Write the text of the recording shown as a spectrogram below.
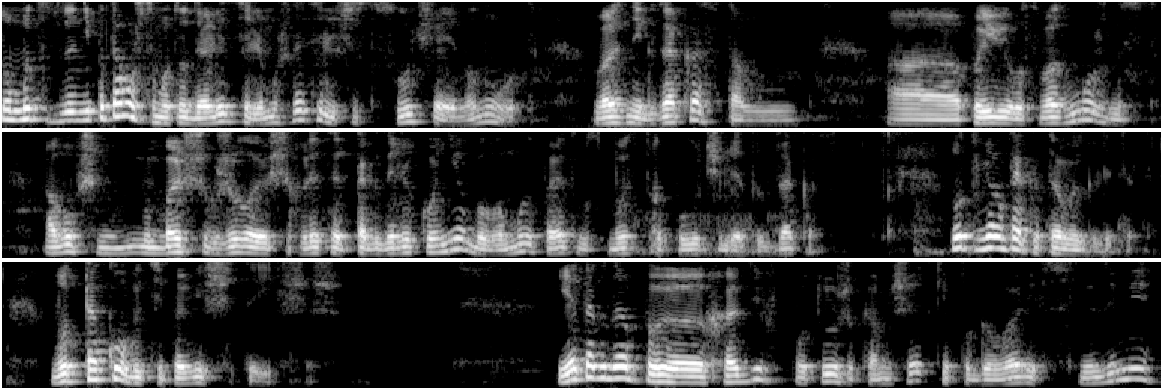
ну, мы туда не потому, что мы туда летели, мы же летели чисто случайно, ну вот, возник заказ, там а, появилась возможность, а в общем больших желающих летать так далеко не было, мы поэтому быстро получили этот заказ. Вот примерно так это выглядит. Вот такого типа вещи ты ищешь. Я тогда, походив по той же Камчатке, поговорив с людьми,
